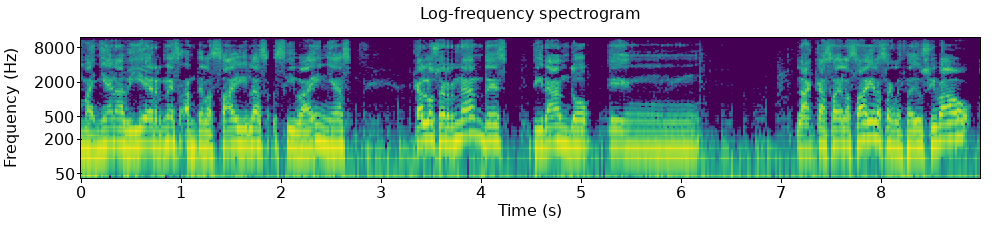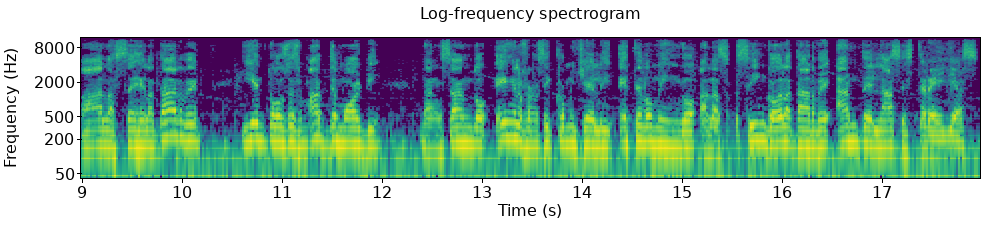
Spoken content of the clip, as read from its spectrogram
Mañana viernes ante las águilas cibaeñas, Carlos Hernández tirando en la Casa de las Águilas en el Estadio Cibao a las 6 de la tarde. Y entonces Matt DeMarty lanzando en el Francisco Micheli este domingo a las 5 de la tarde ante las estrellas.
